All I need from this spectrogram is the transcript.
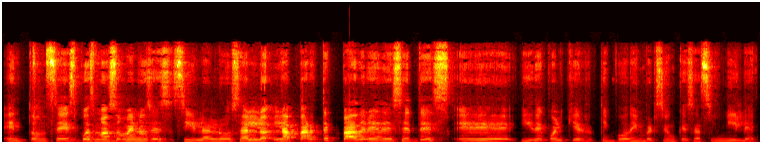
Entonces, pues más o menos es así, Lalo. O sea, la, la parte padre de CETES eh, y de cualquier tipo de inversión que se asimile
